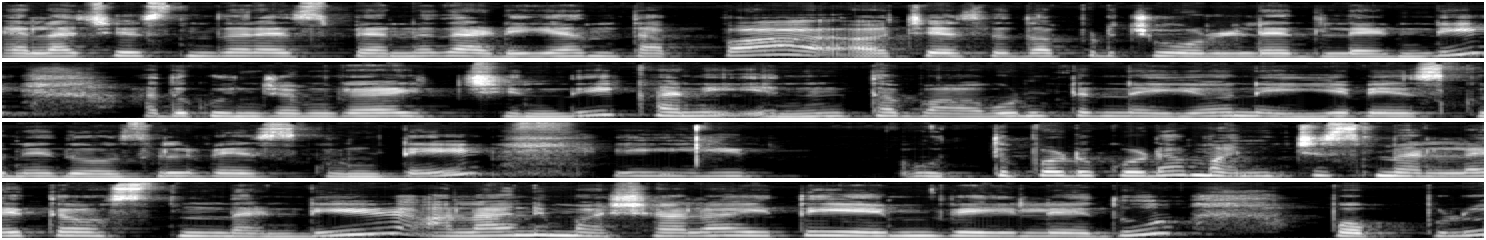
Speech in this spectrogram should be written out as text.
ఎలా చేసిందో రెసిపీ అన్నది అడిగాను తప్ప చేసేటప్పుడు చూడలేదులేండి. అది కొంచెంగా ఇచ్చింది. కానీ ఎంత బాగుంటున్నాయో నెయ్యి వేసుకుని దోశలు వేసుకుంటే ఈ ఉత్తుపొడి కూడా మంచి స్మెల్ అయితే వస్తుందండి. అలానే మసాలా అయితే ఏం వేయలేదు. పప్పులు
